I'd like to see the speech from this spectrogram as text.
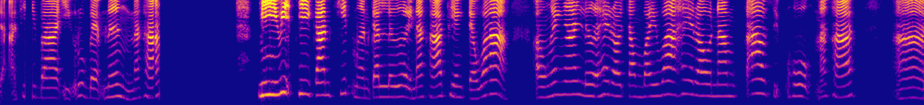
จะอธิบายอีกรูปแบบหนึ่งนะคะ มีวิธีการคิดเหมือนกันเลยนะคะ เพียงแต่ว่า เอาง่ายๆเลยให้เราจำไว้ว่าให้เรานำ96 นะคะอ่า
